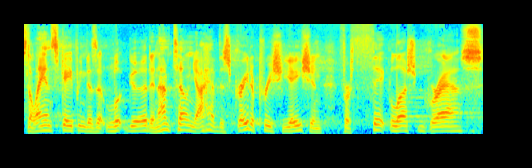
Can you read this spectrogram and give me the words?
Is the landscaping, does it look good? And I'm telling you, I have this great appreciation for thick, lush grass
